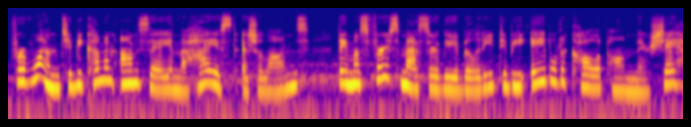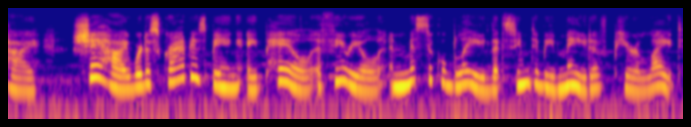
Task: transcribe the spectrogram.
For one to become an Ansei in the highest echelons, they must first master the ability to be able to call upon their Shehai. Shehai were described as being a pale, ethereal, and mystical blade that seemed to be made of pure light.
